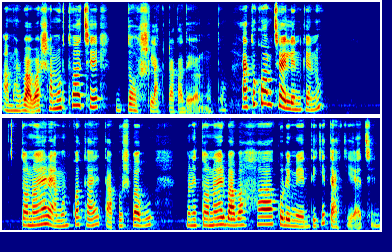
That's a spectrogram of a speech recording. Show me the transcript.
আমার বাবার সামর্থ্য আছে দশ লাখ টাকা দেওয়ার মতো। এত কম চাইলেন কেন? তনয়ার এমন কথায় তাপসবাবু মানে তনয়ের বাবা হা করে মেয়ের দিকে তাকিয়ে আছেন।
